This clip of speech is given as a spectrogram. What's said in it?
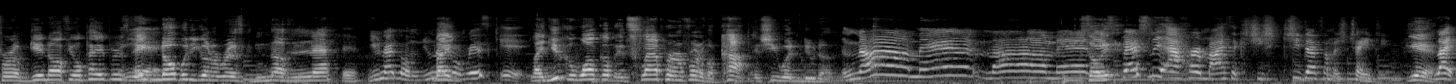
from getting off your papers, Yeah. ain't nobody gonna risk nothing. Nothing. You're not gonna. You're Like- not gonna risk it. Like, you could walk up and slap her in front of a cop and she wouldn't do nothing. Nah, man. Nah, man. So it- Especially at her mindset, 'cause she she done so much changing. Yeah. Like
